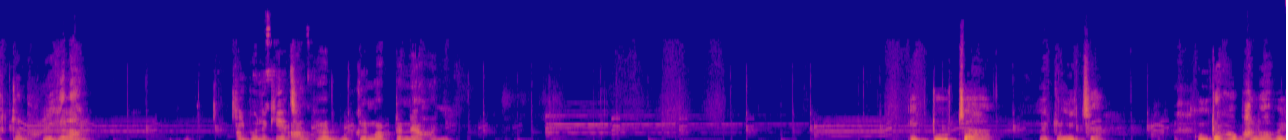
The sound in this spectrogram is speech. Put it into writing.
একটু ভুলে গেলাম। কি বলে গিয়েছেন আপনার বুকের মাপটা নেওয়া হয়নি। একটু উঁচা না একটু নিচা? কোনটা খুব ভালো হবে?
